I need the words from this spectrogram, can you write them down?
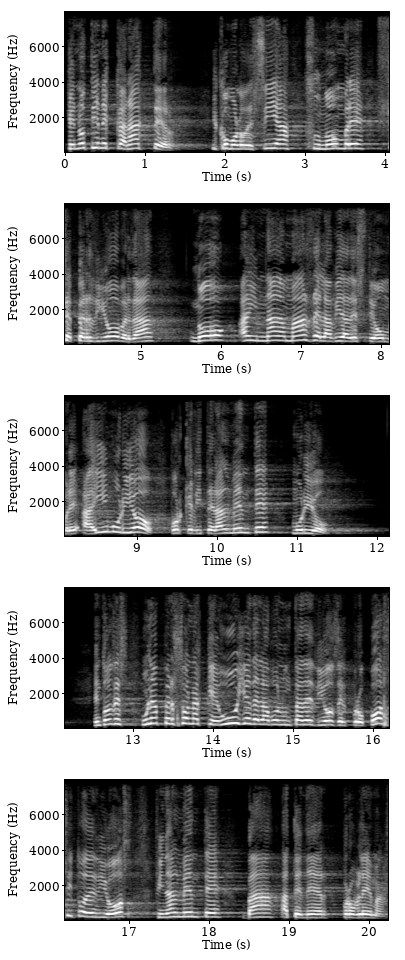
que no tiene carácter. Y como lo decía, su nombre se perdió, ¿verdad? No hay nada más de la vida de este hombre. Ahí murió, porque literalmente murió. Entonces, una persona que huye de la voluntad de Dios, del propósito de Dios, finalmente va a tener problemas.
